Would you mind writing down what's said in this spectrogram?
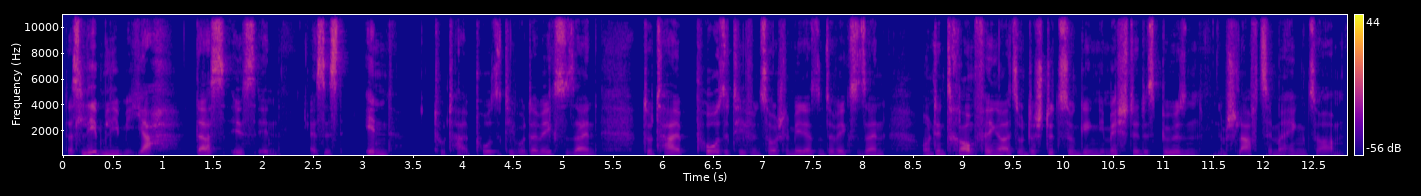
Das Leben lieben, ja, das ist in. Es ist in, total positiv unterwegs zu sein, total positiv in Social Media unterwegs zu sein und den Traumfänger als Unterstützung gegen die Mächte des Bösen im Schlafzimmer hängen zu haben.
